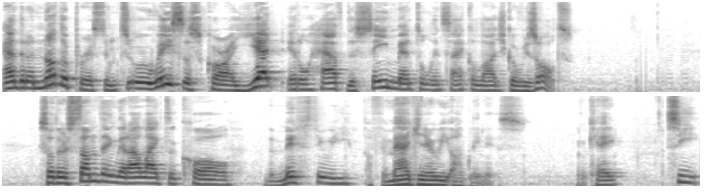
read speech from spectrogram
and then another person to erase a scar, yet it'll have the same mental and psychological results. So there's something that I like to call the mystery of imaginary ugliness. Okay? See,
